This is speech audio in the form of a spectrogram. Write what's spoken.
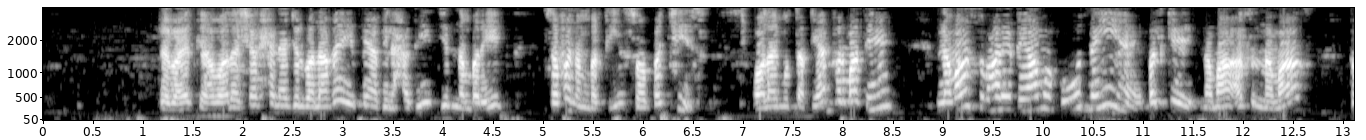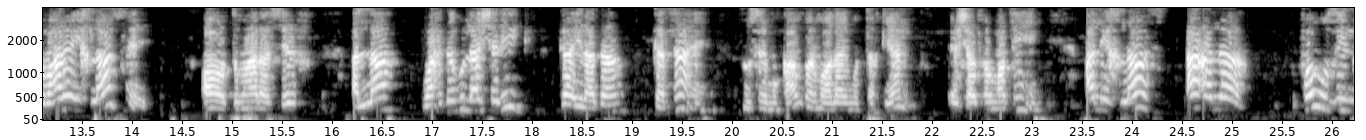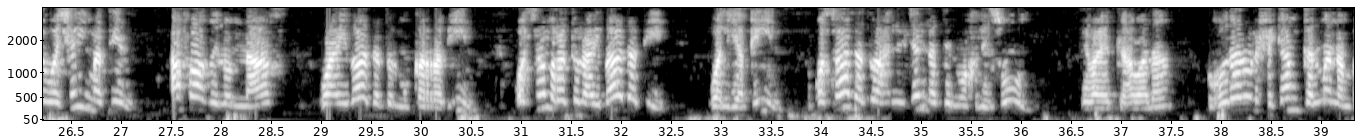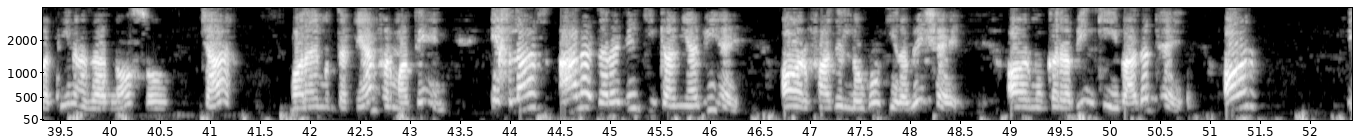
روایت کا حوالہ شرح نج البلاغہ ابن ابی الحدید، جلد نمبر ایک، صفحہ نمبر تین سو پچیس۔ مولا متقیان فرماتے ہیں، نماز تمہارے قیام و قعود نہیں ہے، بلکہ نماز اصل نماز تمہارا اخلاص ہے۔ اور تمہارا صرف اللہ وحدہ لا شریک کا ارادہ کرنا ہے۔ دوسرے مقام پر مولا متقیان ارشاد فرماتے ہیں، الاخلاص اعلی فوز و شیمت افاضل الناس وعبادة المقربين وثمرة العبادة واليقين وسادة اہل الجنة المخلصون. روایت کا حوالہ غرر الحکم، کلمہ نمبر تین، ہزار نو سو چار۔ مولانا متقیان فرماتے ہیں، اخلاص اعلیٰ درجے کی کامیابی ہے اور فاضل لوگوں کی روش ہے اور مقربین کی عبادت ہے اور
